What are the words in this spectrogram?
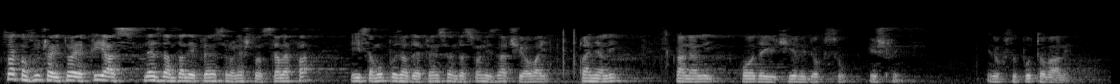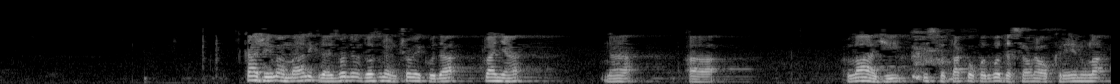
U svakom slučaju to je kijas, ne znam da li je preneseno nešto od Selefa, i sam upoznao da je preneseno da su oni znači ovaj klanjali, klanjali hodajući ili dok su išli i dok su putovali. Kaže ima Malik da je dozvoljeno čovjeku da klanja na a, lađi, isto tako kod god da se ona okrenula,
